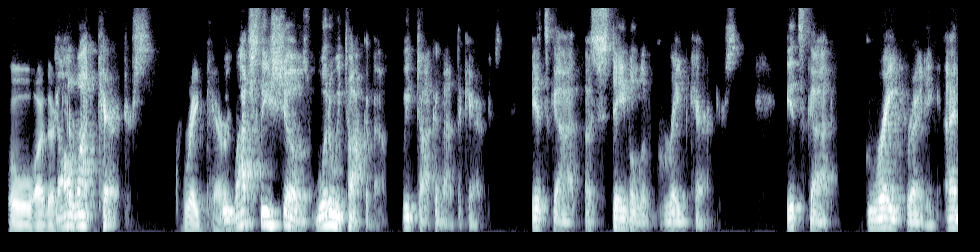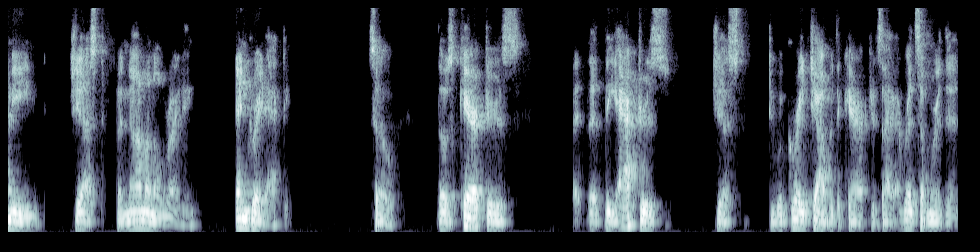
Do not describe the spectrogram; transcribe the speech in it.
Oh, are there We all want characters. great characters. We watch these shows. What do we talk about? We talk about the characters. It's got a stable of great characters. It's got great writing. I mean, just phenomenal writing and great acting. So those characters, the, the actors just do a great job with the characters. I, I read somewhere that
